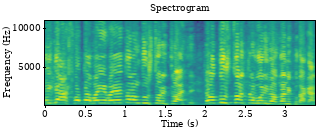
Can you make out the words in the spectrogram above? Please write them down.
এই যে হাসপাতাল ভাই ভাই তোর দুষ্টরিত্র আছে। চলো দুষ্টরিত্র পরিবার জানি কোথাকার।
